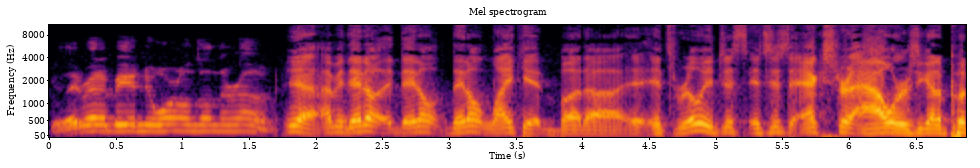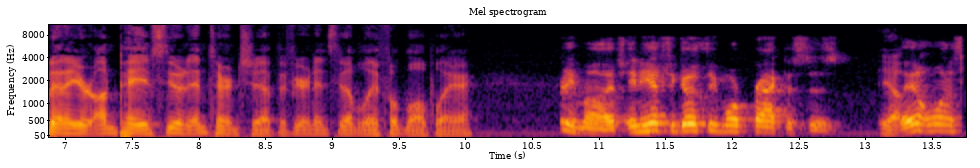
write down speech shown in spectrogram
They're on curfew. They'd rather be in New Orleans on their own. yeah I mean they don't they don't they don't like it but uh it's really just it's just extra hours you got to put into your unpaid student internship if you're an NCAA football player. Pretty much, and you have to go through more practices. Yep. They don't want to sit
